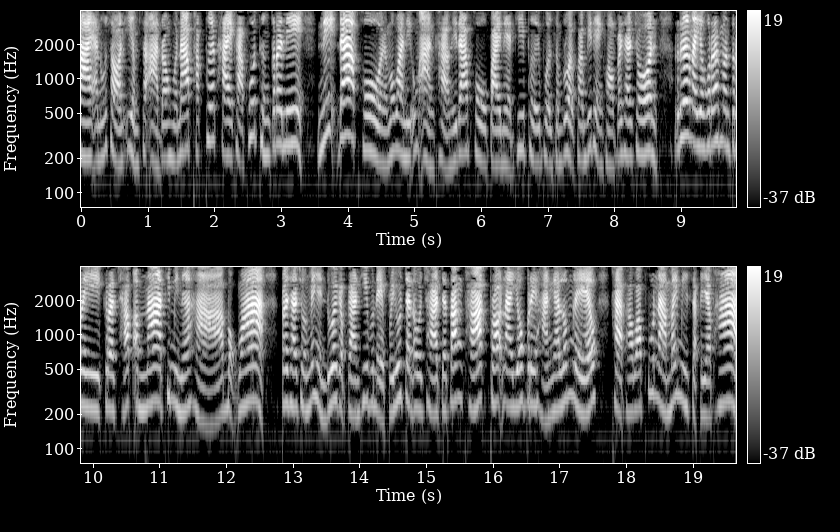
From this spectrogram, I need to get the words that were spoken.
นายอนุสรเอี่ยมสะอาดรองหัวหน้าพักเพื่อไทยค่ะ พูดถึงกรณีนิดาโพเมื่อวานนี้อุ้มอ่านข่าวนิดาโพไปเนี่ยที่เผยผลสำรวจความคิดเห็นของประชาชน เรื่องนายกรัฐมนตรีกระชับอำนาจที่มีเนื้อหา บอกว่าประชาชนไม่เห็นด้วยกับการที่พลเอกประยุทธ์จันโอชาจะตั้งพักเพราะนายกบริหารงานล้มเหลวขาดภาวะผู้นำไม่มีศักยภาพ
